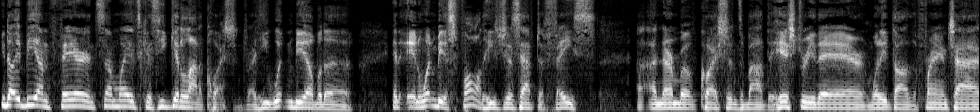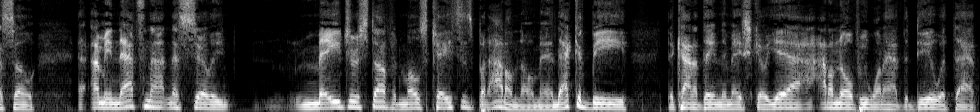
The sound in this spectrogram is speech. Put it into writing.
you know it'd be unfair in some ways because he'd get a lot of questions. Right? He wouldn't be able to, and, and it wouldn't be his fault. He'd just have to face a, a number of questions about the history there and what he thought of the franchise. So, I mean, that's not necessarily major stuff in most cases, but I don't know, man. That could be the kind of thing that makes you go, yeah, I don't know if we want to have to deal with that.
